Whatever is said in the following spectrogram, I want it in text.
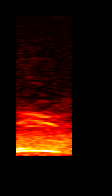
Woo!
